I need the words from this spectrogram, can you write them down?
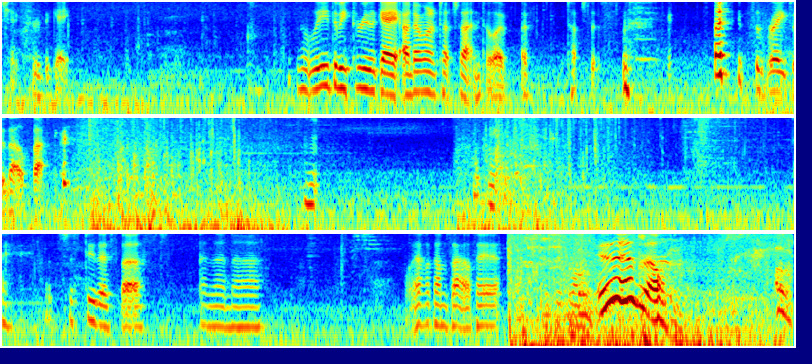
check through the gate. It'll either be through the gate. I don't want to touch that until I've, I've touched this. I need some rage and health back. Thanks. Okay, let's just do this first. And then, uh, whatever comes out of here. This is one. Oh.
